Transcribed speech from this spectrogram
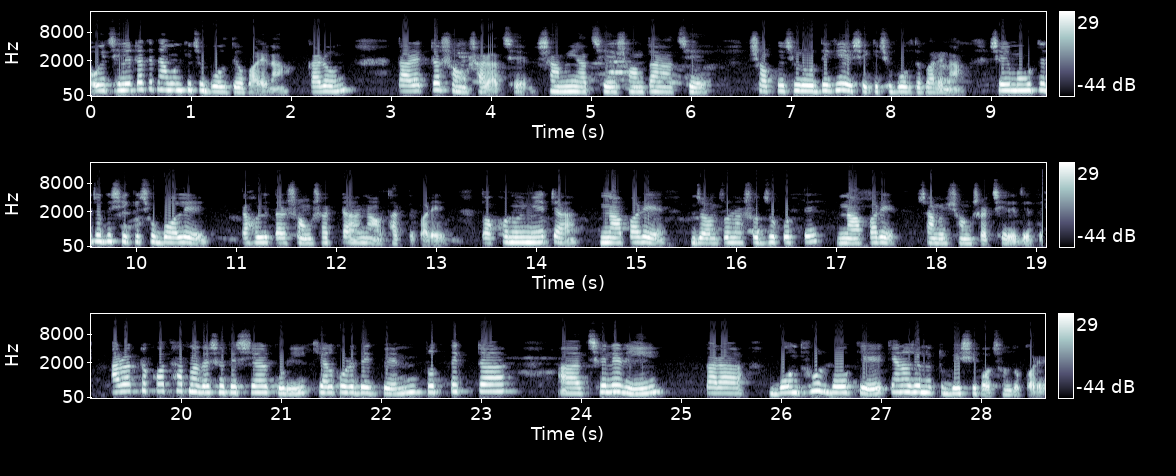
ওই ছেলেটাকে তেমন কিছু বলতেও পারে না। কারণ তার একটা সংসার আছে, স্বামী আছে, সন্তান আছে, সবকিছুর ঊর্ধ্বে গিয়ে সে কিছু বলতে পারে না। সেই মুহূর্তে যদি সে কিছু বলে তাহলে তার সংসারটা নাও থাকতে পারে। তখন ওই মেয়েটা না পারে যন্ত্রণা সহ্য করতে, না পারে স্বামীর সংসার ছেড়ে যেতে। আরও একটা কথা আপনাদের সাথে শেয়ার করি, খেয়াল করে দেখবেন প্রত্যেকটা ছেলেরই তারা বন্ধুর বউকে কেন যেন একটু বেশি পছন্দ করে।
